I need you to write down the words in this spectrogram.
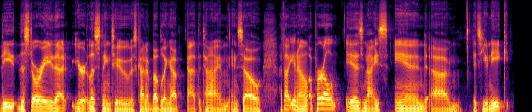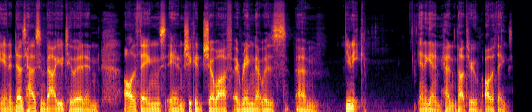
the the story that you're listening to is kind of bubbling up at the time, and so I thought you know a pearl is nice. And um, it's unique and it does have some value to it and all the things, and she could show off a ring that was um, unique. And again, hadn't thought through all the things.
